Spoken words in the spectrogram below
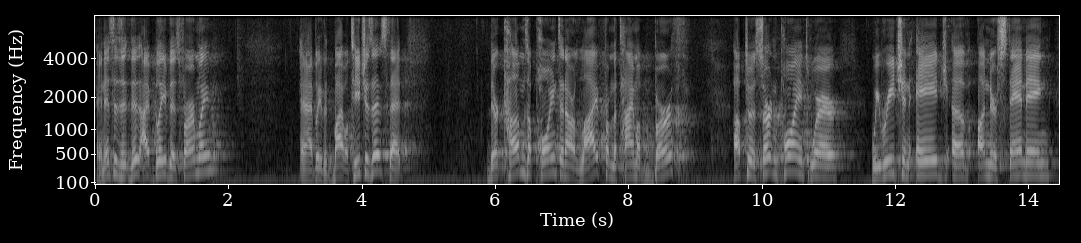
And this is, this, I believe this firmly, and I believe the Bible teaches this, that there comes a point in our life from the time of birth up to a certain point where we reach an age of understanding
